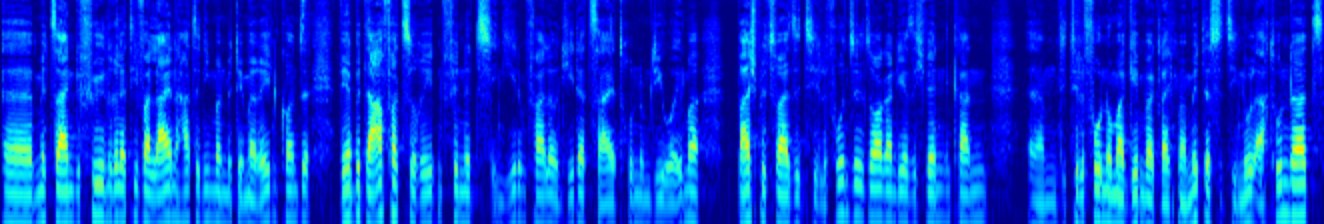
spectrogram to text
äh, mit seinen Gefühlen relativ alleine, hatte niemand, mit dem er reden konnte. Wer Bedarf hat zu reden, findet in jedem Falle und jederzeit rund um die Uhr immer beispielsweise die Telefonseelsorge, an die er sich wenden kann. Ähm, die Telefonnummer geben wir gleich mal mit. Das ist die 0800,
